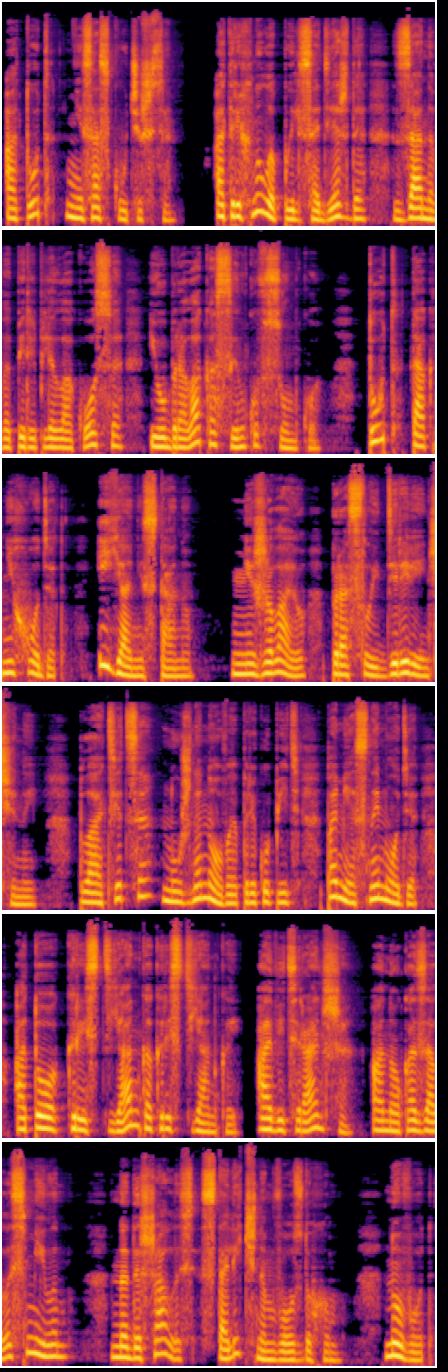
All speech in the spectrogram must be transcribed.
а тут не соскучишься. Отряхнула пыль с одежды, заново переплела косы и убрала косынку в сумку. Тут так не ходят, и я не стану. Не желаю прослыть деревенщиной. Платьице нужно новое прикупить по местной моде, а то крестьянка крестьянкой. А ведь раньше оно казалось милым, надышалось столичным воздухом. Ну вот,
